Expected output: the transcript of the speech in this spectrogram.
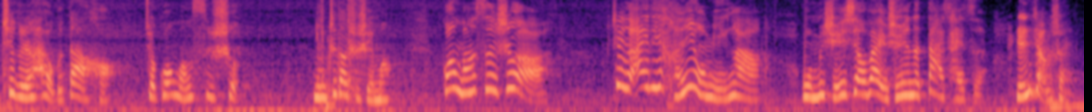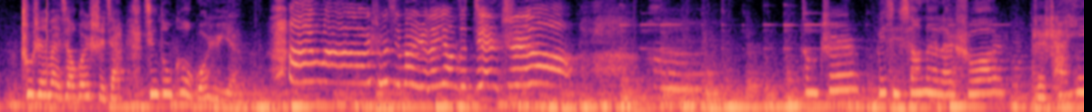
这个人还有个大号，叫光芒四射，你们知道是谁吗？光芒四射，这个 ID 很有名啊，我们学校外语学院的大才子，人长得帅，出身外交官世家，精通各国语言。哎呀妈，说起外语的样子简直了。嗯，总之比起校内来说，只差一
